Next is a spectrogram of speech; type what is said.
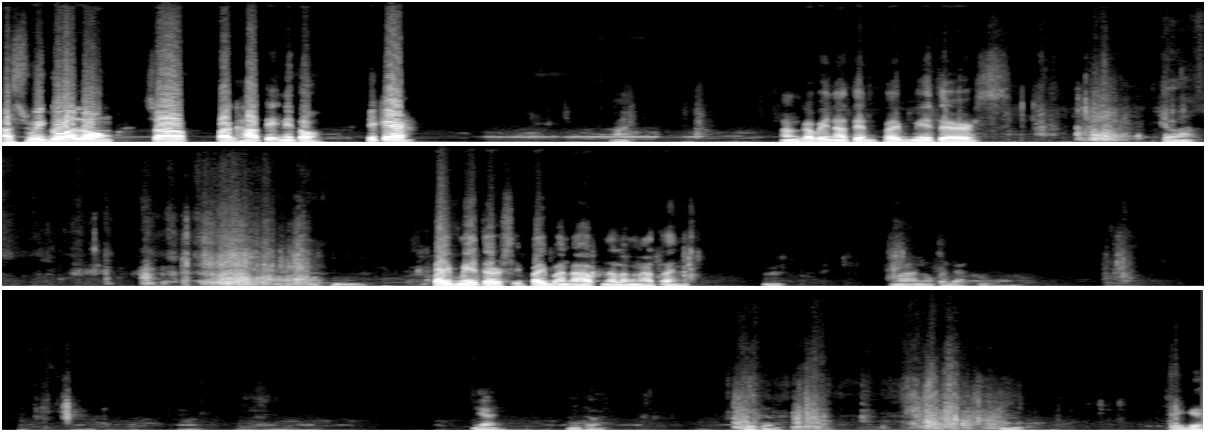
as we go along sa paghati nito. Take care. Ah. Ang gawin natin 5 meters. Ito. 5 meters, i-5 and a half na lang natin. Hmm. Maano ka da? Yan. Dito. Dito. Hmm. Sige.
